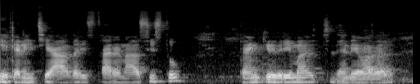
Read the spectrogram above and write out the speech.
ఇక నుంచి ఆదరిస్తారని ఆశిస్తూ థ్యాంక్ యూ వెరీ మచ్. ధన్యవాదాలు.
